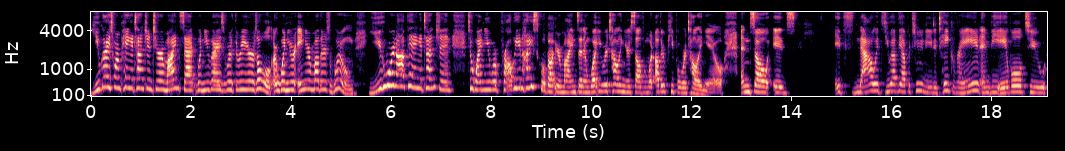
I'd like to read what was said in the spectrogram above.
you guys weren't paying attention to your mindset when you guys were three years old or when you're in your mother's womb. You were not paying attention to when you were probably in high school about your mindset and what you were telling yourself and what other people were telling you. And so it's, it's now it's you have the opportunity to take reign and be able to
